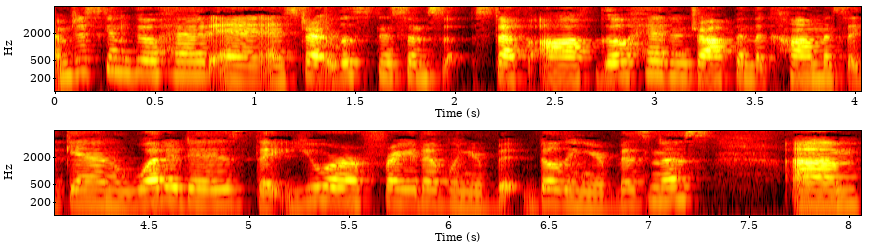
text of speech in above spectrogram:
I'm just going to go ahead and, and, start listing some stuff off. Go ahead and drop in the comments again what it is that you are afraid of when you're b- building your business. Um,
